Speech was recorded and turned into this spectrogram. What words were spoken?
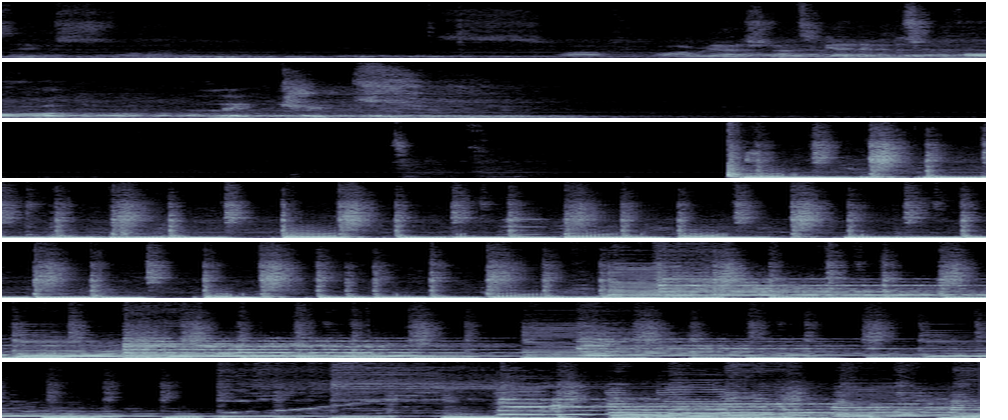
next one is of our astronauts again, and it's called Electric Zoo.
